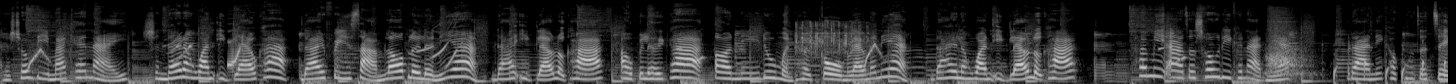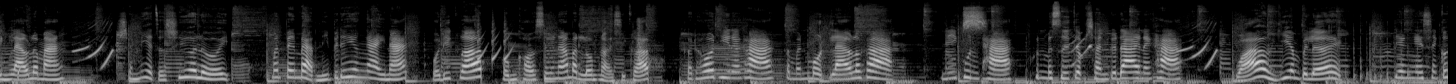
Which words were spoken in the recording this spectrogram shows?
เธอโชคดีมากแค่ไหน ฉันได้รางวัลอีกแล้วค่ะ ได้ฟรี3รอบเลยเหรอเนี่ย ได้อีกแล้วเหรอคะ เอาไปเลยค่ะ ตอนนี้ดูเหมือนเธอโกงแล้วนะเนี่ย ได้รางวัลอีกแล้วเหรอคะ ถ้ามีอาจะโชคดีขนาดเนี้ย ร้านนี้เขาคงจะเจ๊งแล้วละมั้ง ฉันไม่อยากจะเชื่อเลย มันเป็นแบบนี้ไปได้ยังไงนะวัสดีครับ ผมขอซื้อน้ำอัดลมหน่อยสิครับ ขอโทษทีนะคะ แต่มันหมดแล้วละค่ะ นี่คุณคะ คุณมาซื้อกับฉันก็ได้นะคะ ว้าว เยี่ยมไปเลย ยังไงฉันก็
